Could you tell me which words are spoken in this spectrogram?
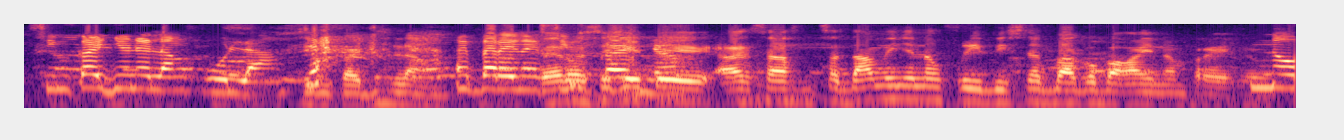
SIM card nyo na lang kulang. SIM card na lang. Ang taray ng Pero SIM card, sige, no? ah, sa, sa dami niya ng freebies, nagbago ba kayo ng presyo? No,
